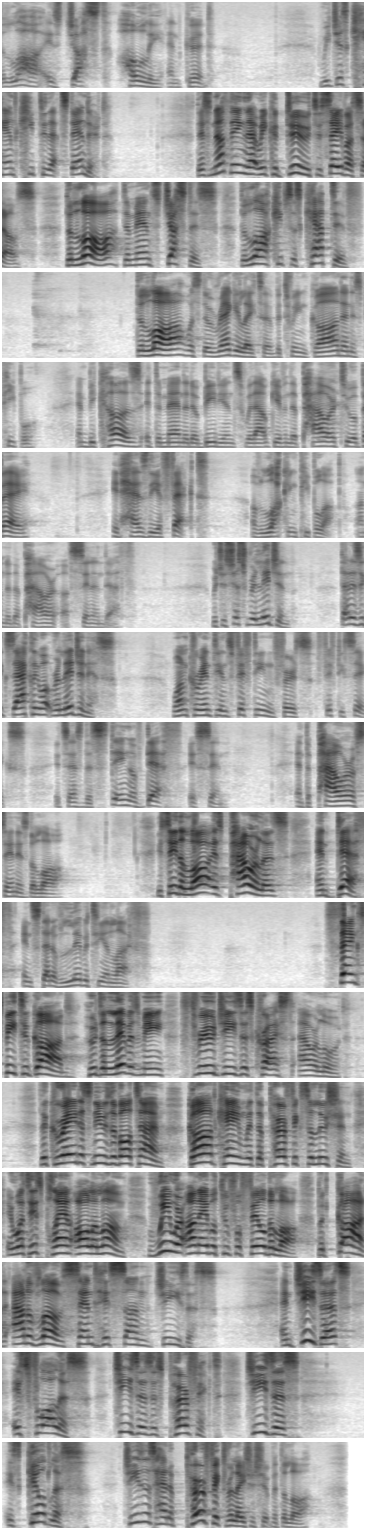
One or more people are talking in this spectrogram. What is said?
The law is just, holy, and good. We just can't keep to that standard. There's nothing that we could do to save ourselves. The law demands justice, the law keeps us captive. The law was the regulator between God and his people. And because it demanded obedience without giving the power to obey, it has the effect of locking people up under the power of sin and death, which is just religion. That is exactly what religion is. 1 Corinthians 15, verse 56, it says, The sting of death is sin, and the power of sin is the law. You see, the law is powerless and death instead of liberty and life. Thanks be to God who delivers me through Jesus Christ our Lord. The greatest news of all time. God came with the perfect solution. It was His plan all along. We were unable to fulfill the law, but God, out of love, sent His Son, Jesus. And Jesus is flawless. Jesus is perfect. Jesus is guiltless. Jesus had a perfect relationship with the law.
